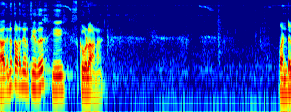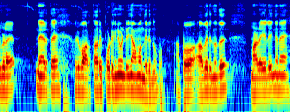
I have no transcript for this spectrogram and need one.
അതിനെ തടഞ്ഞു നിർത്തിയത് ഈ സ്കൂളാണ്. പണ്ടിവിടെ നേരത്തെ ഒരു വാർത്താ റിപ്പോർട്ടിങ്ങിന് വേണ്ടി ഞാൻ വന്നിരുന്നു. അപ്പോൾ ആ വരുന്നത് മഴയിൽ ഇങ്ങനെ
